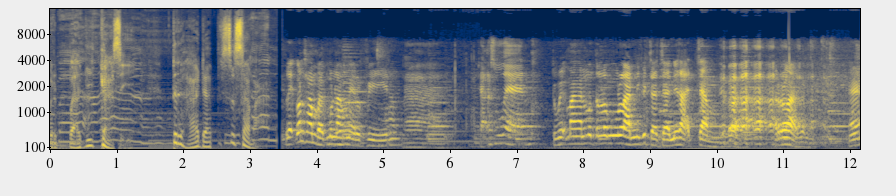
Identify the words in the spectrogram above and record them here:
berbagi kasih terhadap sesama. Lek kon sambatmu nang Melvin, Nah, gak kesuwen. duit manganmu telung wulan iku jajane sak jam. Ero aku. Heh.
